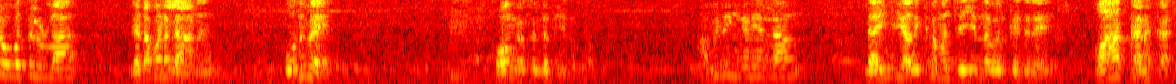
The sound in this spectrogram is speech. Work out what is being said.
രൂപത്തിലുള്ള ഇടപെടലാണ് പൊതുവെ കോൺഗ്രസിന്റെ നേതൃത്വം. അവരിങ്ങനെയെല്ലാം ലൈംഗിക അതിക്രമം ചെയ്യുന്നവർക്കെതിരെ വാക്കനക്കാൻ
